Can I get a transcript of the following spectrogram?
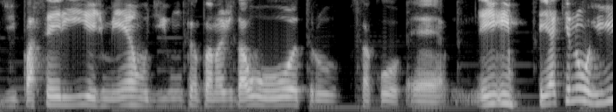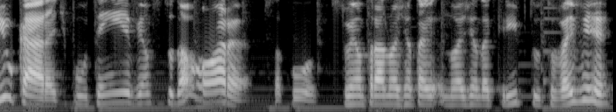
de parcerias mesmo, de um tentando ajudar o outro, sacou? É, e, e aqui no Rio, cara, tipo, tem evento toda hora sacou? Se tu entrar no Agenda, no Agenda Cripto, tu vai ver,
